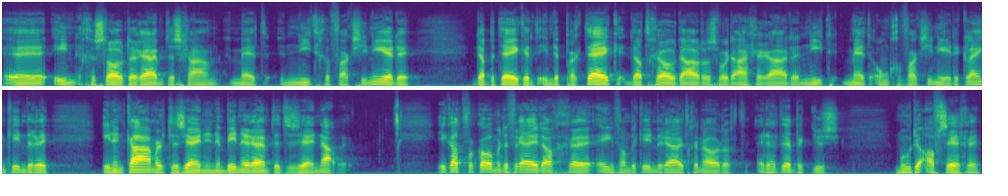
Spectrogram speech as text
uh, in gesloten ruimtes gaan met niet gevaccineerden. Dat betekent in de praktijk dat grootouders worden aangeraden niet met ongevaccineerde kleinkinderen in een kamer te zijn, in een binnenruimte te zijn. Nou, ik had voor komende vrijdag uh, een van de kinderen uitgenodigd. En dat heb ik dus moeten afzeggen.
